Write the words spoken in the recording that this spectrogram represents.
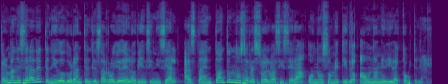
permanecerá detenido durante el desarrollo de la audiencia inicial hasta en tanto no se resuelva si será o no sometido a una medida cautelar.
